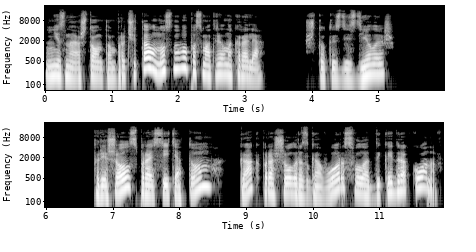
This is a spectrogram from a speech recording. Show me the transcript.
Не знаю, что он там прочитал, но снова посмотрел на короля. «Что ты здесь делаешь?» «Пришел спросить о том, как прошел разговор с владыкой драконов»,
